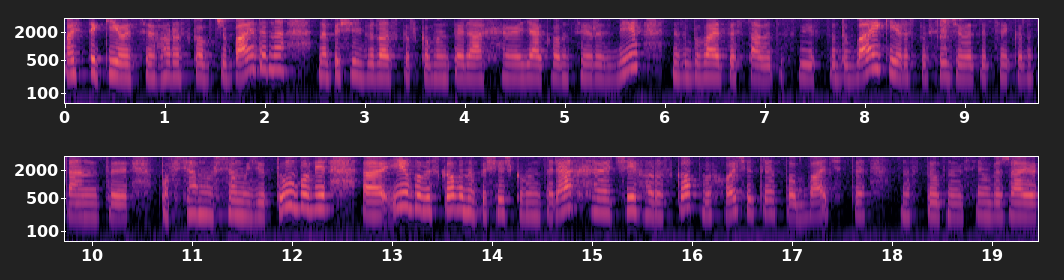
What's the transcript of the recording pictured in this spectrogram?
Ось такий ось гороскоп Джо Байдена. Напишіть, будь ласка, в коментарях, е, як вам цей розбір. Не забувайте ставити свої вподобайки і розповсюджувати цей контент е, по всьому всьому Ютубові. Е, І обов'язково напишіть в коментарях, чий гороскоп ви хочете побачити наступним. Всім бажаю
